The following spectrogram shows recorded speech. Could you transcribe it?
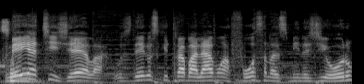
Sim. Meia tigela. Os negros que trabalhavam à força nas minas de ouro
